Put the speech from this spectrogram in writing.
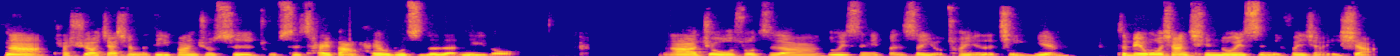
那他需要加强的地方就是主持采访还有录制的能力喽。那就我所知啊，路易斯你本身有创业的经验，这边我想请路易斯你分享一下，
